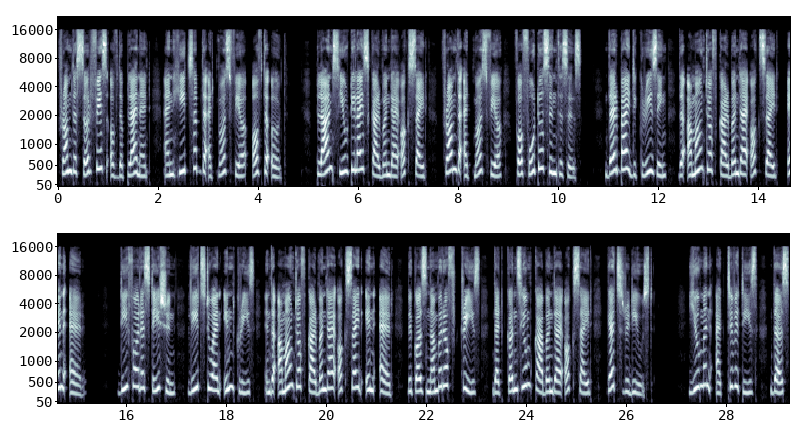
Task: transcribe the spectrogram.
from the surface of the planet and heats up the atmosphere of the earth. Plants utilize carbon dioxide from the atmosphere for photosynthesis, thereby decreasing the amount of carbon dioxide in air. Deforestation leads to an increase in the amount of carbon dioxide in air because number of trees that consume carbon dioxide gets reduced. Human activities thus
